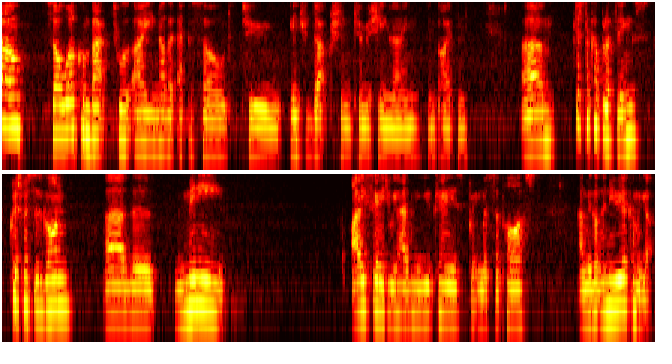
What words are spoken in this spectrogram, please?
Hello, so welcome back to another episode to Introduction to Machine Learning in Python. Um, just a couple of things. Christmas is gone. Uh, the mini ice age we had in the UK is pretty much surpassed, and we got the new year coming up.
